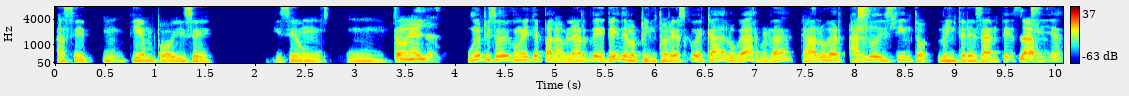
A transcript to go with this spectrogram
hace un tiempo hice, hice un, un, con ella. Un episodio con ella para hablar de, de, lo pintoresco de cada lugar, ¿verdad? Cada lugar algo distinto. Lo interesante es que ella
